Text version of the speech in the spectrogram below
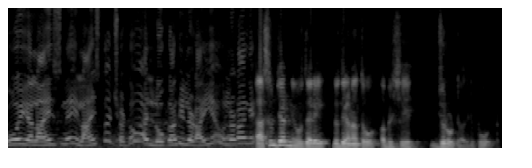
ਕੋਈ ਅਲਾਈਅੰਸ ਨਹੀਂ ਅਲਾਈਅੰਸ ਤਾਂ ਛੱਡੋ ਅੱਜ ਲੋਕਾਂ ਦੀ ਲੜਾਈ ਹੈ ਉਹ ਲੜਾਂਗੇ। ਐਸਐਮਜੈਡ ਨਿਊਜ਼ ਦੇ ਲਈ ਲੁਧਿਆਣਾ ਤੋਂ ਅਭਿਸ਼ੇਕ ਜਲੋਟਾ ਦੀ ਰਿਪੋਰਟ।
